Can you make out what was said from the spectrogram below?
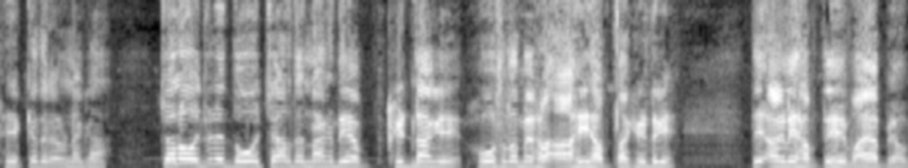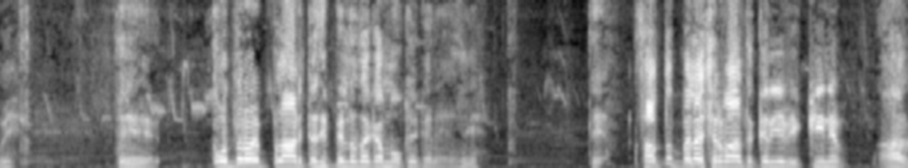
ਠੇਕੇ ਤੇ ਲੈਣੇ ਗਾ। ਚਲੋ, ਜਿਹੜੇ 2-4 ਦਿਨ ਲੰਘਦੇ ਆ, ਖੇਡਾਂਗੇ। ਹੋ ਸਕਦਾ ਮੇਰੇ ਖਿਆਲ ਆਹੀ ਹਫਤਾ ਖੇਡ ਗਏ ਤੇ ਅਗਲੇ ਹਫ਼ਤੇ ਇਹ ਵਾਇਆ ਪਿਆ ਹੋਵੇ। ਤੇ ਉਧਰ ਪਲਾਟ 'ਚ ਅਸੀਂ ਪਿੱਲਰ ਦਾ ਕੰਮ ਓਕੇ ਕਰਿਆ ਸੀਗੇ। ਤੇ ਸਭ ਤੋਂ ਪਹਿਲਾਂ ਸ਼ੁਰੂਆਤ ਕਰੀਏ ਵਿੱਕੀ ਨੇ। ਆਹ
